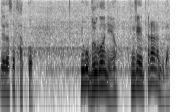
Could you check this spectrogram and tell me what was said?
내려서 닫고 이거 물건이에요. 굉장히 편안합니다.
